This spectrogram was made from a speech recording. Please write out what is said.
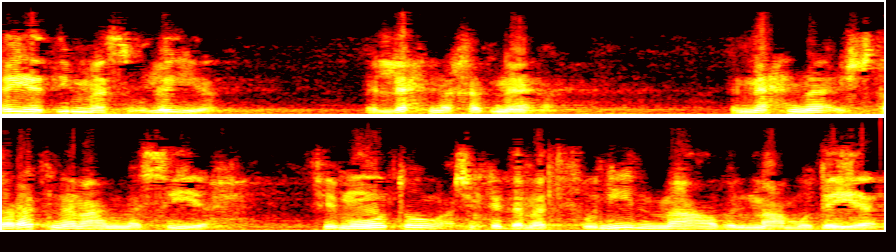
هي دي المسؤولية اللي إحنا خدناها. إن إحنا اشتركنا مع المسيح في موته عشان كده مدفونين معه بالمعمودية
